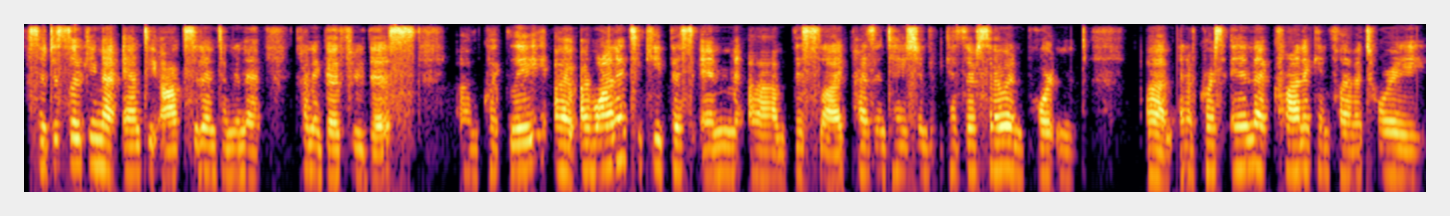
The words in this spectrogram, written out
So just looking at antioxidant, I'm going to kind of go through this um, quickly. I, I, wanted to keep this in um, this slide presentation because they're so important um, and of course, in a chronic inflammatory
